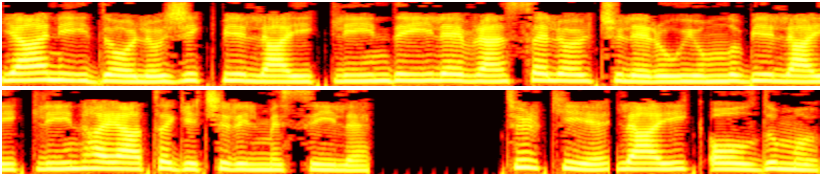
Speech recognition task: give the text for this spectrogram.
Yani ideolojik bir laikliğin değil evrensel ölçülere uyumlu bir laikliğin hayata geçirilmesiyle. Türkiye, laik, oldu mu?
